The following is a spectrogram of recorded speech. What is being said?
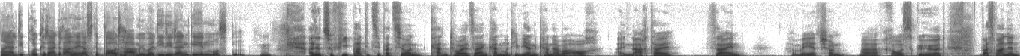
naja, die Brücke da gerade erst gebaut haben, über die die dann gehen mussten. Hm. Also zu viel Partizipation kann toll sein, kann motivieren, kann aber auch ein Nachteil sein. Haben wir jetzt schon mal rausgehört. Was waren denn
